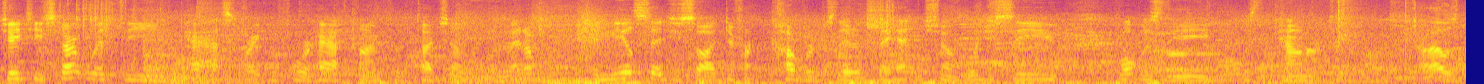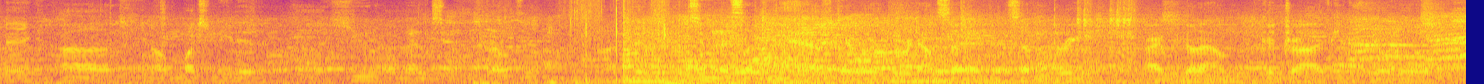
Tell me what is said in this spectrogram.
JT, start with the pass right before halftime for the touchdown momentum. And Neal said you saw a different coverage there that they hadn't shown. What did you see? What was the what was the counter to? Oh, that was big. Uh, you know, much needed. Uh, huge momentum. We felt it. Uh, two minutes left in the half. They were, we were down seven, seven three. All right, we go down. Good drive. Kick a field goal.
